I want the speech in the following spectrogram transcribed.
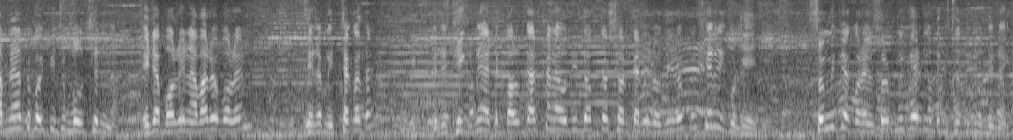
আপনারা তো কই কিছু বলছেন না। এটা বলেন আবারও বলেন যে এটা মিথ্যা কথা এটা ঠিক না এটা কলকারখানা অধিদপ্তর সরকারের অধীনস্থ সেটাই করছে শ্রমিকরা করেন শ্রমিকের মধ্যে কিছুদিন মধ্যে নেই।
